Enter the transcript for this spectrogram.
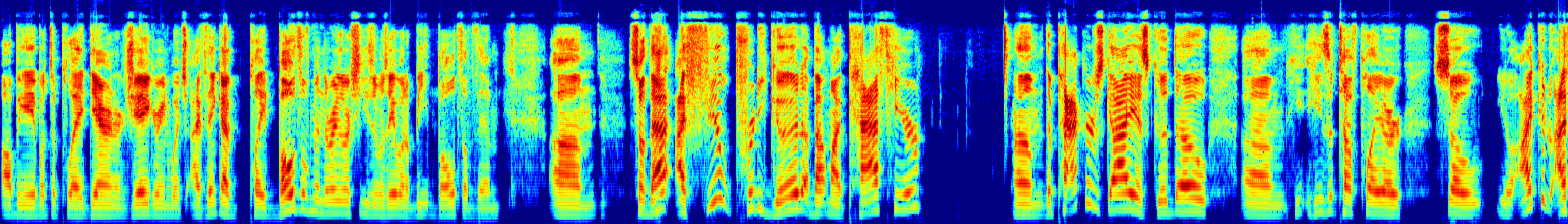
I'll be able to play Darren or Jay Green, which I think I've played both of them in the regular season. Was able to beat both of them. Um, so that I feel pretty good about my path here. Um, the Packers guy is good though. Um, he, he's a tough player, so you know I could I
